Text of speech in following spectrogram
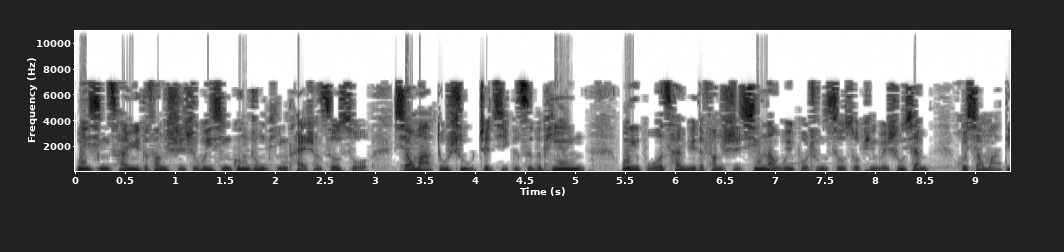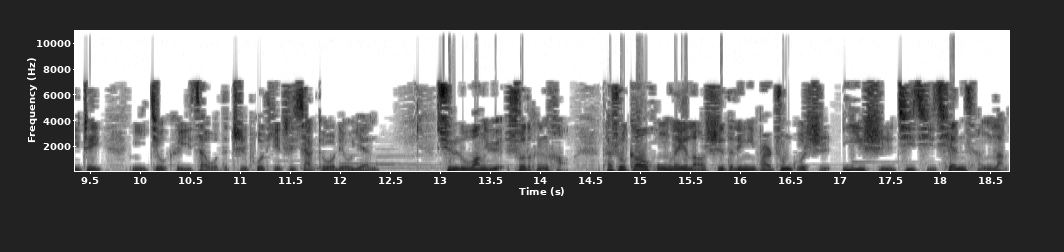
微信参与的方式是微信公众平台上搜索“小马读书”这几个字的拼音；微博参与的方式，新浪微博中搜索“品味书香”或“小马 DJ”，你就可以在我的直播帖之下给我留言。驯鹿望月说的很好，他说高红雷老师的另一半中国史一时激起千层浪，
